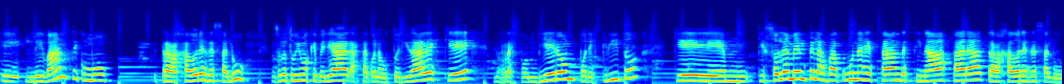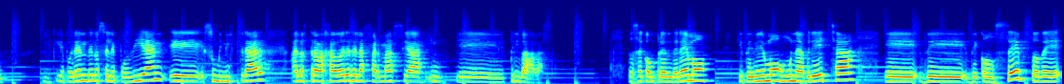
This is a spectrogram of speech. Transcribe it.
eh, levante como trabajadores de salud. Nosotros tuvimos que pelear hasta con autoridades que nos respondieron por escrito que, mm, que solamente las vacunas estaban destinadas para trabajadores de salud y que por ende no se les podían eh, suministrar a los trabajadores de las farmacias eh, privadas. Entonces comprenderemos que tenemos una brecha eh, de, concepto de,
